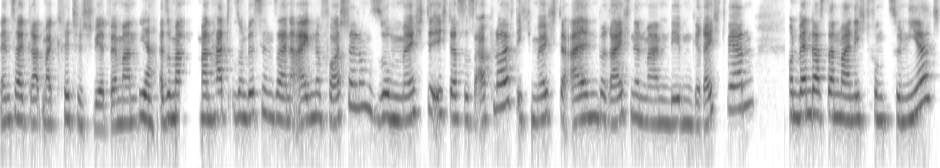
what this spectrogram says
wenn es halt gerade mal kritisch wird. Wenn man, ja. also man, man hat so ein bisschen seine eigene Vorstellung, so möchte ich, dass es abläuft. Ich möchte allen Bereichen in meinem Leben gerecht werden. Und wenn das dann mal nicht funktioniert,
